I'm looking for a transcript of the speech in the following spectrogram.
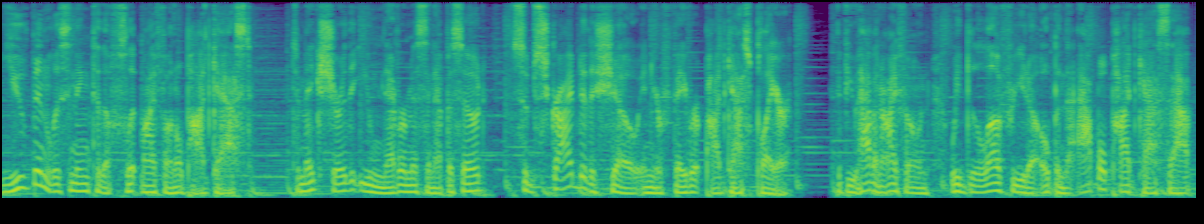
You've been listening to the flip my funnel podcast. To make sure that you never miss an episode subscribe to the show in your favorite podcast player. If you have an iphone we'd love for you to open the apple podcasts app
